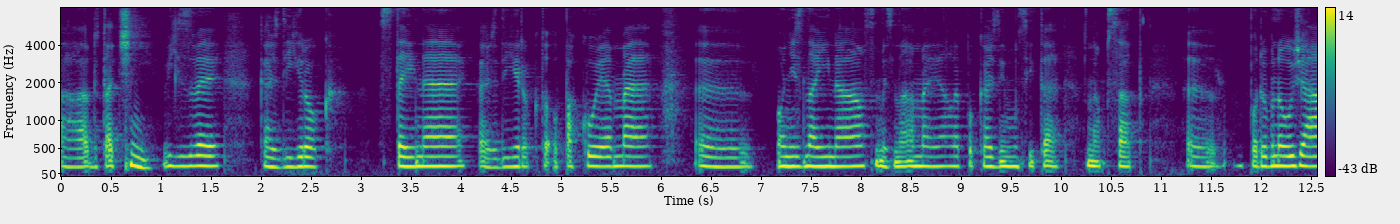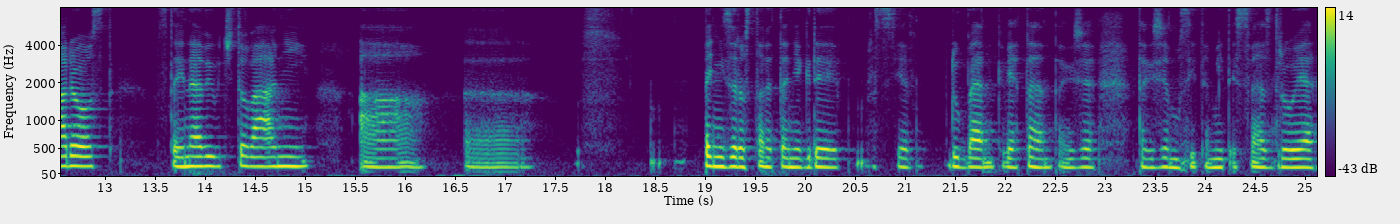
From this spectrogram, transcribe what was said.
a dotační výzvy. Každý rok stejné, každý rok to opakujeme. Oni znají nás, my známe je, ale po každý musíte napsat eh, podobnou žádost, stejné vyučtování a eh, peníze dostanete někdy prostě duben, květen, takže, takže musíte mít i své zdroje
